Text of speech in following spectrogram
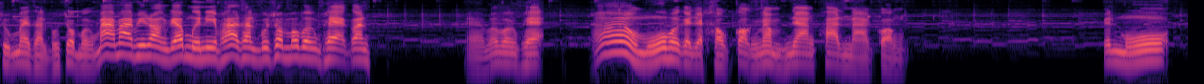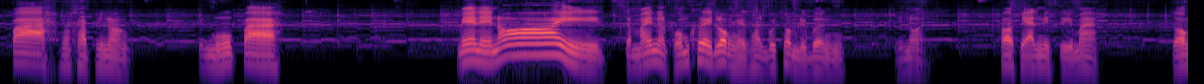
ชุมให้ท่านผู้ชมเบิ่งมามาพี่น้องเดี๋ยวมือนี้พาท่านผู้ชมมาเบิ่งแพะก่อนอมาเบิ่งแพะ อ้าวหมูมันก็จะเข้ากล่องน้ำย่างผ่านหนากล่อง เป็นหมูป่านะครับ พี่น้อง เป็นหมูป่าแม่น้อย สมัยนั้นผมเคยลงให้ท่านผู้ชมได้เบิ่งนิดหน่อยพ่อแขนนี่ซื้อมาสอง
